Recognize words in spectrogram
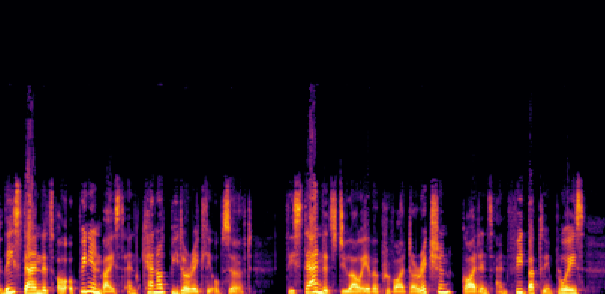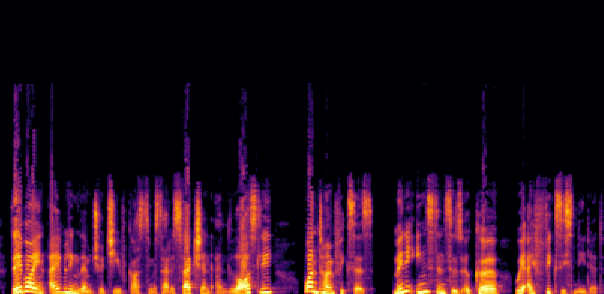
These standards are opinion based and cannot be directly observed. These standards do, however, provide direction, guidance, and feedback to employees, thereby enabling them to achieve customer satisfaction. And lastly, one time fixes. Many instances occur where a fix is needed.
